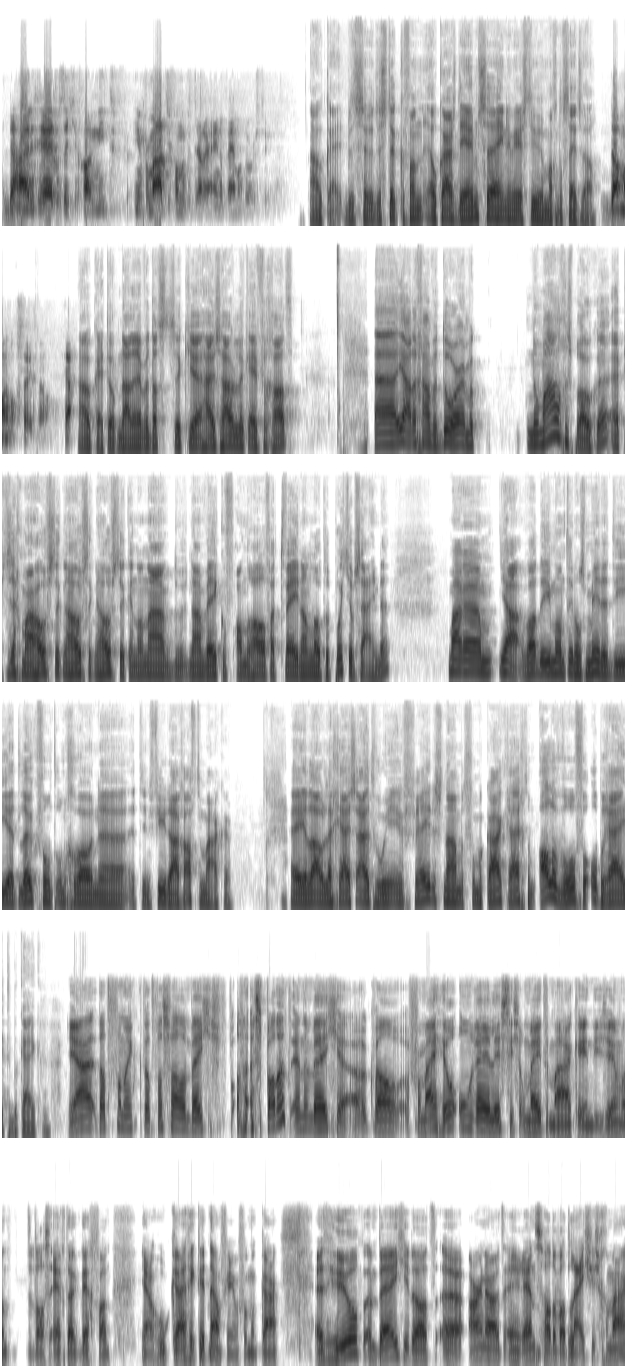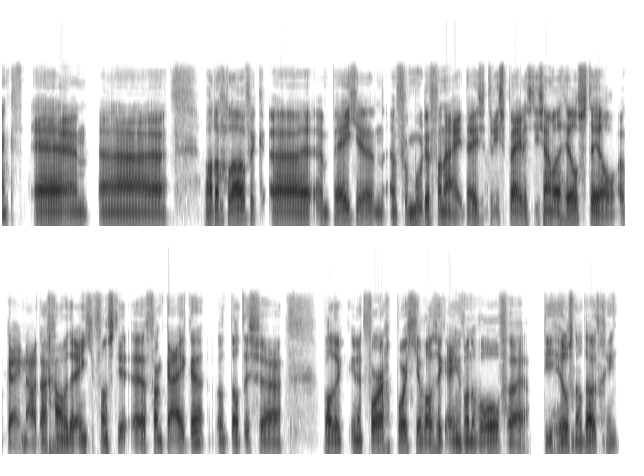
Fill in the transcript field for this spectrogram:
De huidige regel is dat je gewoon niet informatie van de verteller één op één mag doorsturen. Ah, oké, okay. dus de stukken van elkaars DM's heen en weer sturen mag nog steeds wel? Dat mag nog steeds wel, ja. Ah, oké, okay, top. Nou, dan hebben we dat stukje huishoudelijk even gehad. Uh, ja, dan gaan we door. En we, normaal gesproken heb je zeg maar hoofdstuk na hoofdstuk na hoofdstuk... en dan na, na een week of anderhalf à twee, dan loopt het potje op zijn einde. Maar um, ja, we hadden iemand in ons midden die het leuk vond om gewoon uh, het in vier dagen af te maken hey, Lau, leg jij eens uit hoe je in vredesnaam het voor elkaar krijgt om alle wolven op rij te bekijken. Ja, dat vond ik, dat was wel een beetje spannend en een beetje ook wel voor mij heel onrealistisch om mee te maken in die zin. Want was echt dat ik dacht van, ja, hoe krijg ik dit nou voor elkaar? Het hielp een beetje dat uh, Arnoud en Rens hadden wat lijstjes gemaakt. En uh, we hadden geloof ik uh, een beetje een, een, vermoeden van, hey, deze drie spelers die zijn wel heel stil. Oké, nou daar gaan we er eentje van, van kijken. Want dat is wat ik in het vorige potje was ik een van de wolven die heel snel doodging.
